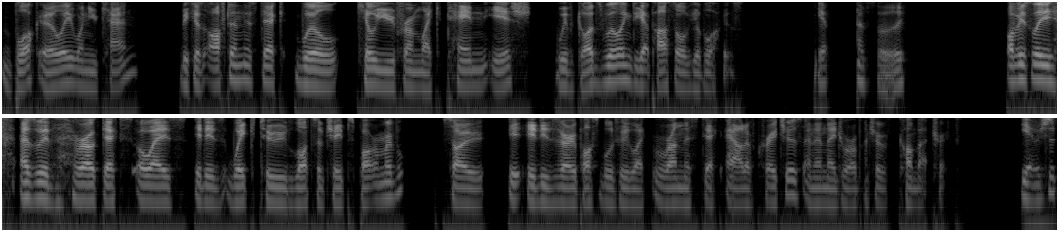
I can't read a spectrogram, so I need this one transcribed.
block early when you can because often this deck will kill you from like 10 ish with God's willing to get past all of your blockers. Yep, absolutely. Obviously, as with heroic decks, always it is weak to lots of cheap spot removal. So it, it is very possible to like run this deck out of creatures and then they draw a bunch of combat tricks. Yeah, which is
